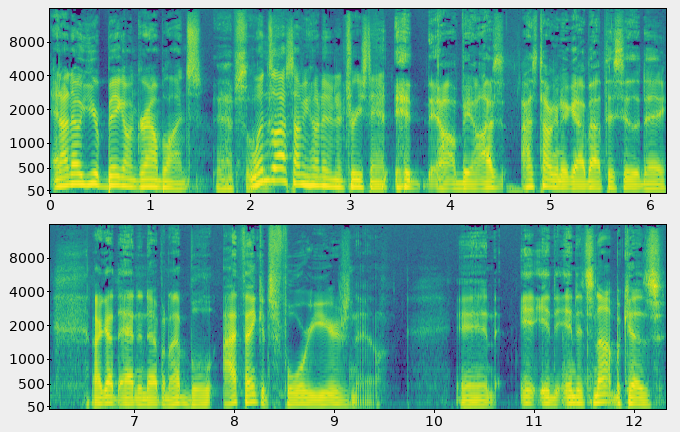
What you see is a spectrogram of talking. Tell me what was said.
and I know you're big on ground blinds. Absolutely. When's the last time you hunted in a tree stand? It, I'll be honest. I was, I was talking to a guy about this the other day. I got to adding it up, and I I think it's four years now, and it, it and it's not because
